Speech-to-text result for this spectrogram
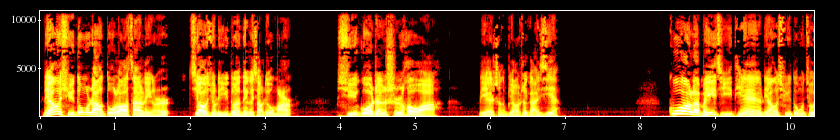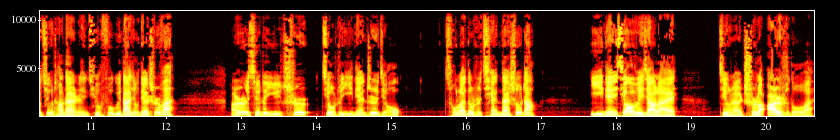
梁旭东让杜老三领儿教训了一顿那个小流氓。徐国珍事后啊，连声表示感谢。过了没几天，梁旭东就经常带人去富贵大酒店吃饭。而且这一吃就是一年之久，从来都是签单赊账，一年消费下来，竟然吃了二十多万。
